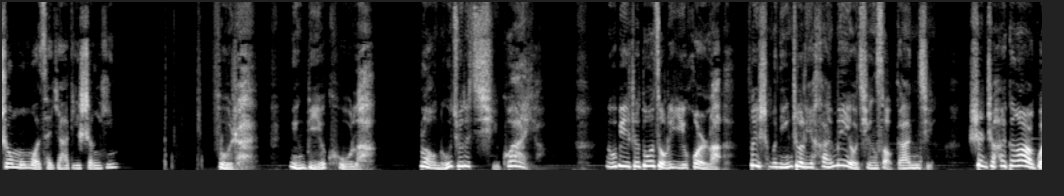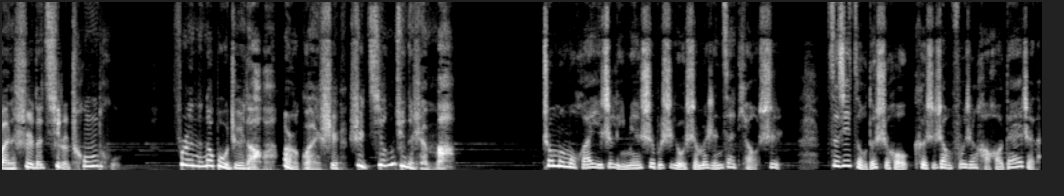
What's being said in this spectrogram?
周嬷嬷才压低声音：“夫人，您别哭了，老奴觉得奇怪呀。奴婢这多走了一会儿了，为什么您这里还没有清扫干净，甚至还跟二管事的起了冲突？夫人难道不知道二管事是将军的人吗？”周嬷嬷怀疑这里面是不是有什么人在挑事，自己走的时候可是让夫人好好待着的，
